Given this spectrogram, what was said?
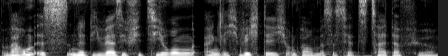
Warum ist eine Diversifizierung eigentlich wichtig und warum ist es jetzt Zeit dafür?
